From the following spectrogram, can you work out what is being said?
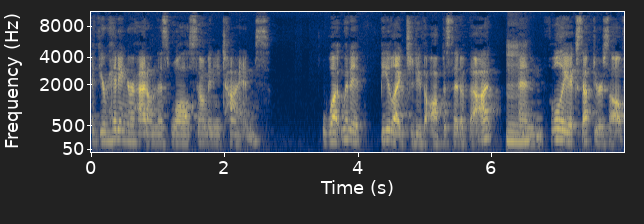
if you're hitting your head on this wall so many times, what would it be like to do the opposite of that mm. and fully accept yourself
